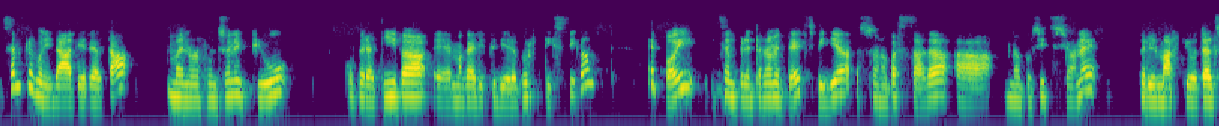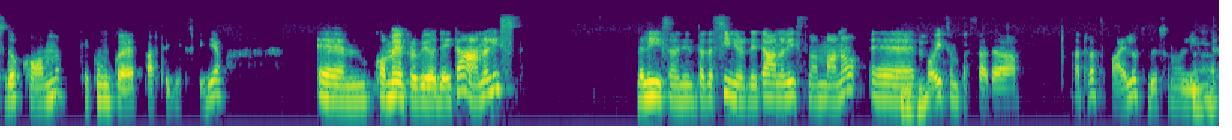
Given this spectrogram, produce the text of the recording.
sempre con i dati in realtà, ma in una funzione più operativa e magari più di reportistica. E poi, sempre internamente a Expedia, sono passata a una posizione per il marchio hotels.com, che comunque è parte di Expedia, ehm, come proprio data analyst. Da lì sono diventata senior data analyst man mano e mm-hmm. poi sono passata a Transpilot dove sono lead. Uh-huh.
